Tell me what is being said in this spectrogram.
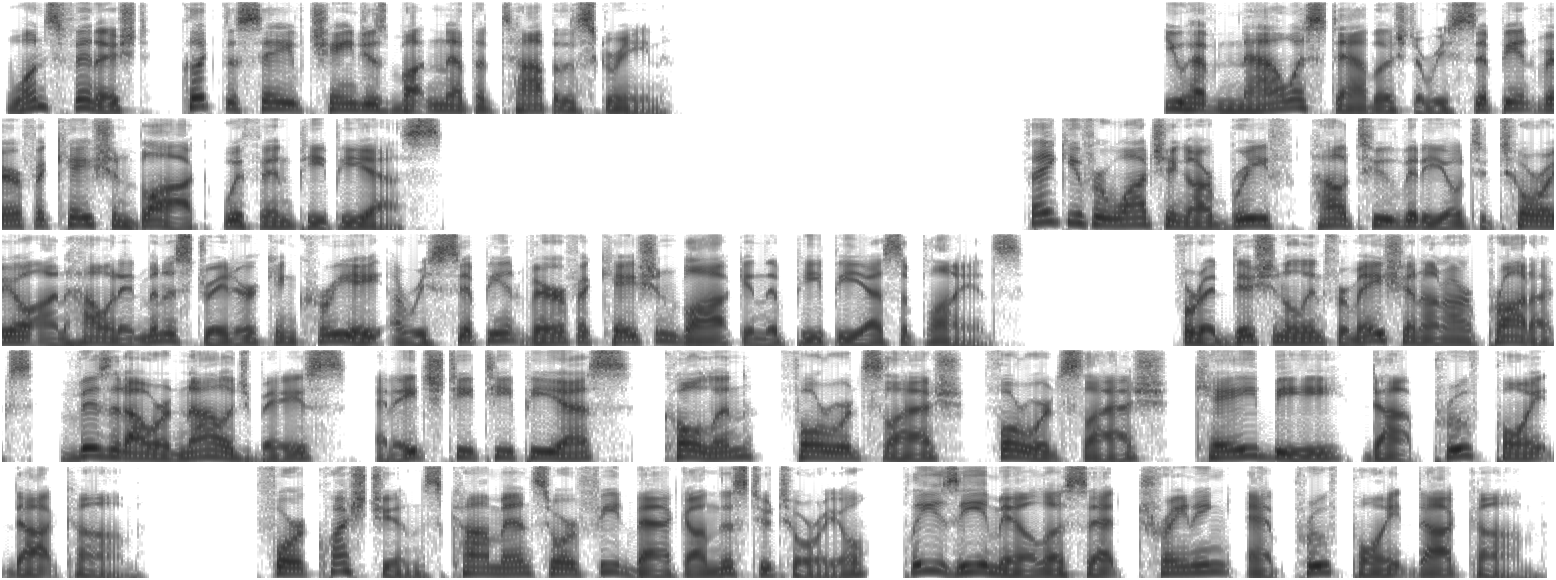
Once finished, click the Save Changes button at the top of the screen. You have now established a recipient verification block within PPS. Thank you for watching our brief how-to video tutorial on how an administrator can create a recipient verification block in the PPS appliance. For additional information on our products, visit our knowledge base at https colon forward slash forward slash kb.proofpoint.com. For questions, comments, or feedback on this tutorial, please email us at training at proofpoint.com.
